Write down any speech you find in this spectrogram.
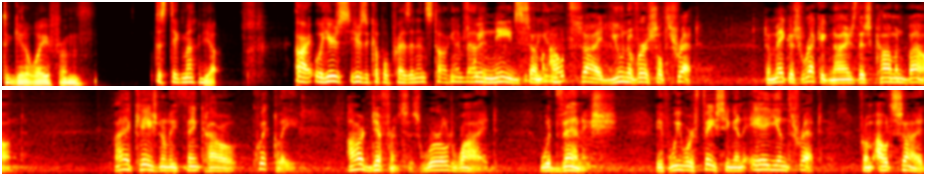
to get away from The stigma. yeah. All right. Well, here's here's a couple presidents talking about we it. need See if we some outside universal threat to make us recognize this common bound. I occasionally think how quickly our differences worldwide would vanish if we were facing an alien threat from outside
